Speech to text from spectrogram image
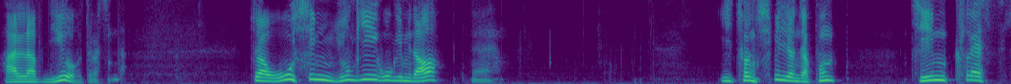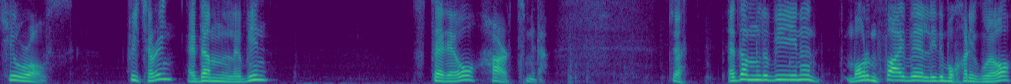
I loved you 들었습니다. 자, 56위 곡입니다. 네. 2011년 작품 Gym Class Heroes featuring 애덤 르빈 Stereo Hearts입니다. 자, 애덤 르빈은 Maroon 5의 리드 보컬이고요.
